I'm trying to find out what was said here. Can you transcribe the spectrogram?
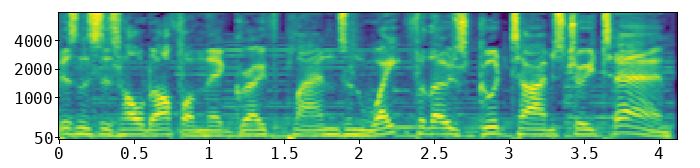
Businesses hold off on their growth plans and wait for those good times to return.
